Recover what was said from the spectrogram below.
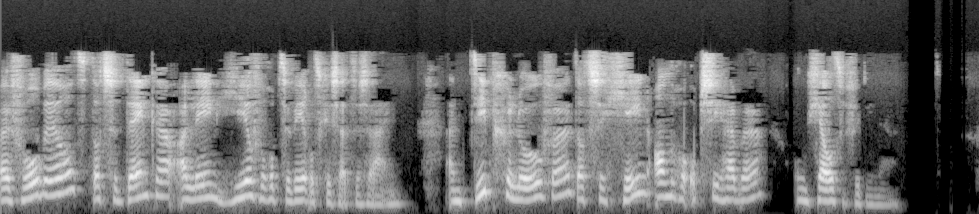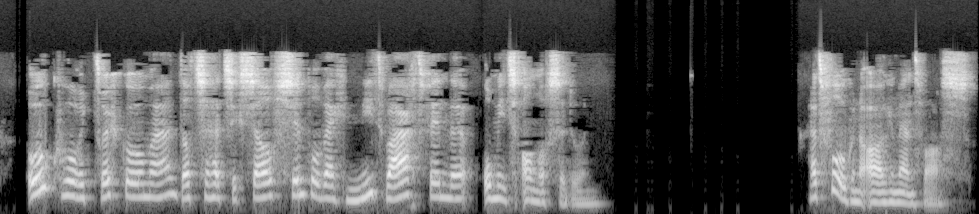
Bijvoorbeeld dat ze denken alleen hiervoor op de wereld gezet te zijn en diep geloven dat ze geen andere optie hebben om geld te verdienen. Ook hoor ik terugkomen dat ze het zichzelf simpelweg niet waard vinden om iets anders te doen. Het volgende argument was:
